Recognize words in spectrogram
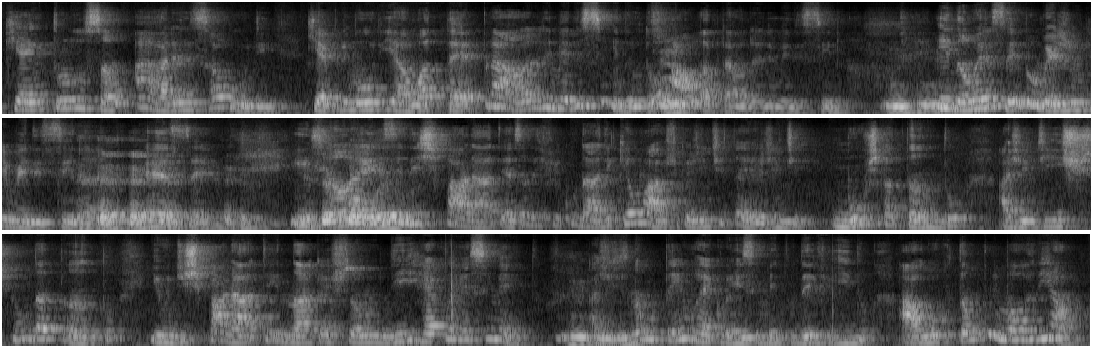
que é introdução à área de saúde, que é primordial até para a área de medicina. Eu dou Sim. aula para a área de medicina. Uhum. E não recebo o mesmo que medicina recebe. Então é, é esse disparate, essa dificuldade que eu acho que a gente tem. A gente busca tanto, a gente estuda tanto e o disparate na questão de reconhecimento. Uhum. A gente não tem um reconhecimento devido a algo tão primordial.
